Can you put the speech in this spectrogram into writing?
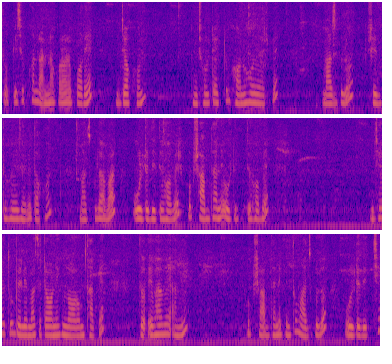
তো কিছুক্ষণ রান্না করার পরে যখন ঝোলটা একটু ঘন হয়ে আসবে, মাছগুলো সিদ্ধ হয়ে যাবে, তখন মাছগুলো আবার উল্টে দিতে হবে। খুব সাবধানে উল্টে দিতে হবে। যেহেতু বেলে মাছ, এটা অনেক নরম থাকে, তো এভাবে আমি খুব সাবধানে কিন্তু মাছগুলো উল্টে দিচ্ছি।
